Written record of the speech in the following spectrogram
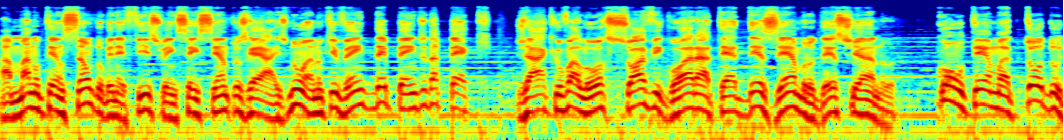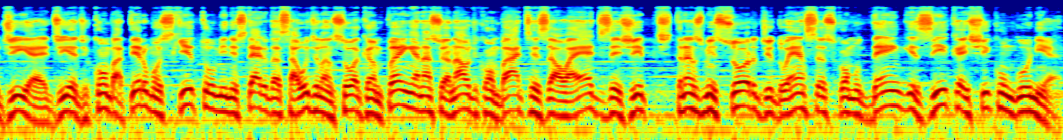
A manutenção do benefício em 600 reais no ano que vem depende da PEC já que o valor só vigora até dezembro deste ano. Com o tema Todo Dia é Dia de Combater o Mosquito, o Ministério da Saúde lançou a campanha nacional de combates ao Aedes aegypti, transmissor de doenças como dengue, zika e chikungunya.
